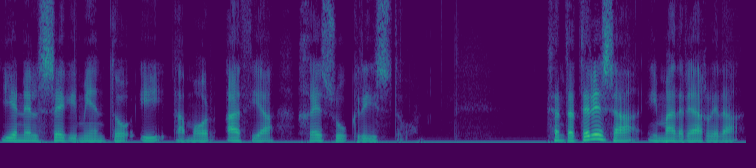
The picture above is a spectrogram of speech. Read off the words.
y en el seguimiento y amor hacia Jesucristo. Santa Teresa y Madre Ágreda,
